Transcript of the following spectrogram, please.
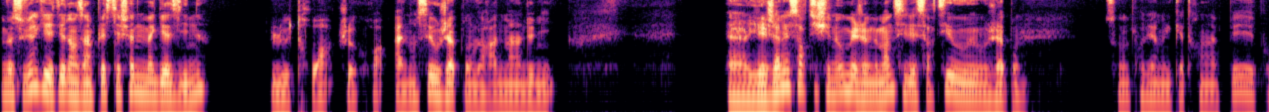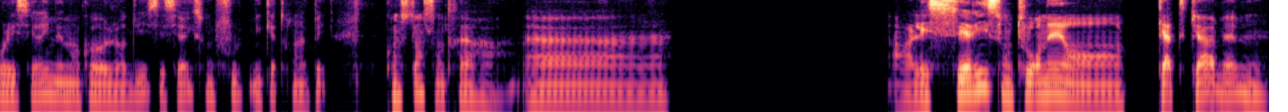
je me souviens qu'il était dans un PlayStation Magazine, le 3, je crois, annoncé au Japon, le Ranma 1.5. Euh, il est jamais sorti chez nous, mais je me demande s'il est sorti au Japon souvent produit en 1080p et pour les séries, même encore aujourd'hui, ces séries sont full 1080p, constants sont très rares. Euh, Alors les séries sont tournées en 4K même.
